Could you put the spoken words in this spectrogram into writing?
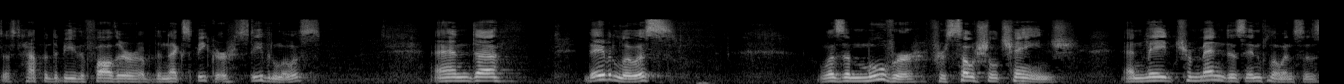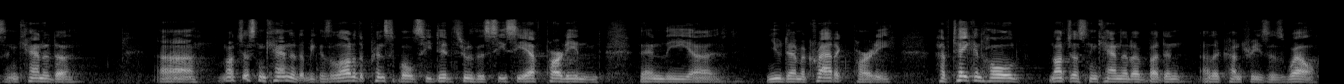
just happened to be the father of the next speaker, Stephen Lewis. And uh, David Lewis was a mover for social change and made tremendous influences in Canada. Uh, not just in Canada, because a lot of the principles he did through the CCF party and then the uh, New Democratic Party have taken hold not just in Canada but in other countries as well.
